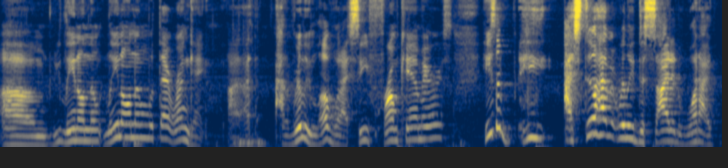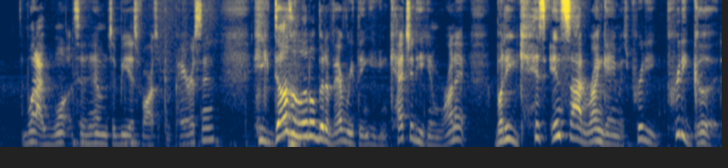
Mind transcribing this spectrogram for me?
Um, you lean on them. Lean on them with that run game. I, I, I really love what I see from Cam Harris. He's a he. I still haven't really decided what I what I want to him to be as far as a comparison. He does a little bit of everything. He can catch it, he can run it, but he his inside run game is pretty pretty good.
